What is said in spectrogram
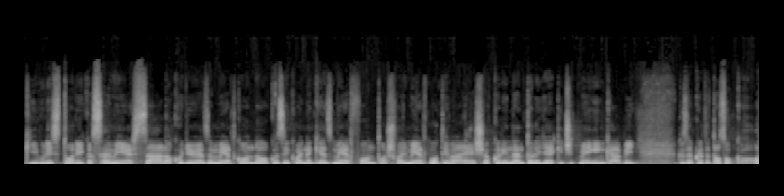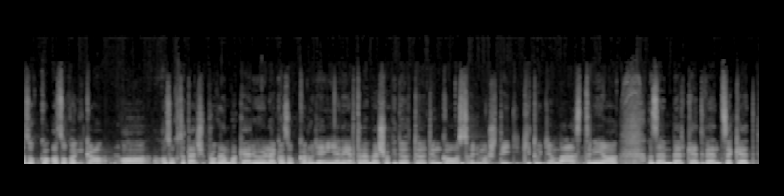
kívüli sztorik, a személyes szálak, hogy ő ezen miért gondolkozik, vagy neki ez miért fontos, vagy miért motivál motiválja, és akkor innentől ugye egy kicsit még inkább így közebb Tehát azok, azok, azok akik a, a, az oktatási programba kerülnek, azokkal ugye ilyen értelemben sok időt töltünk ahhoz, hogy most így ki tudjon választani a, az ember kedvenceket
